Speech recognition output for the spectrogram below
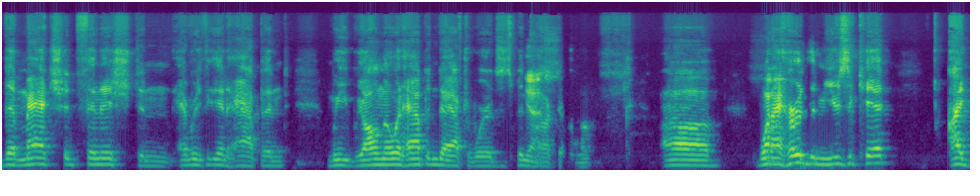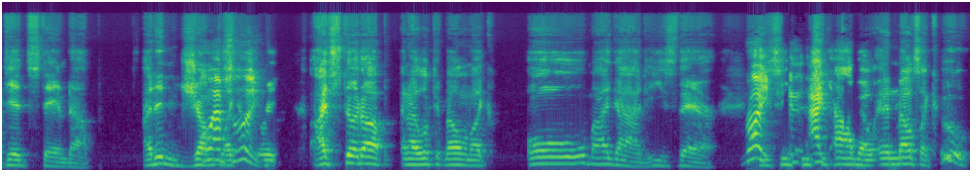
the match had finished and everything had happened, we we all know what happened afterwards. It's been Yes. talked about. Uh, when I heard the music hit, I did stand up. I didn't jump. like a absolutely. freak. I stood up and I looked at Mel and I'm like, "Oh my God, he's there! Right. He's, he's And in I, Chicago." And Mel's like, "Who?"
